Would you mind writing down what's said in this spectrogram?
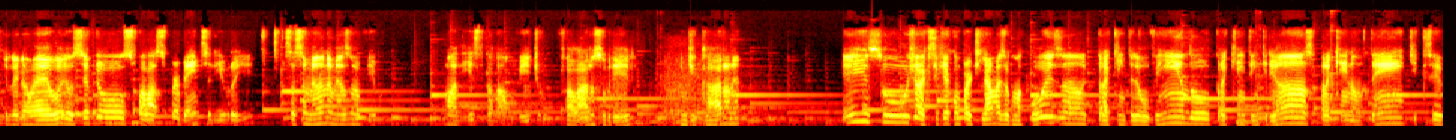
que legal. É, eu, eu sempre ouço falar super bem desse livro aí. Essa semana mesmo eu vi uma lista lá, um vídeo, falaram sobre ele, indicaram, né? É isso, que você quer compartilhar mais alguma coisa para quem está ouvindo, para quem tem criança, para quem não tem, o que, que você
